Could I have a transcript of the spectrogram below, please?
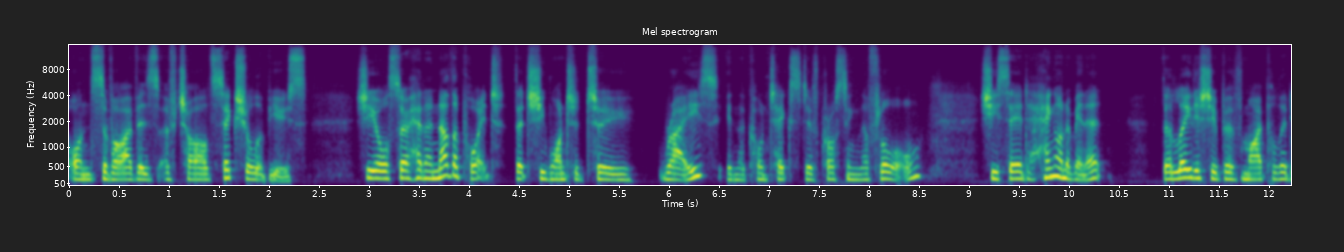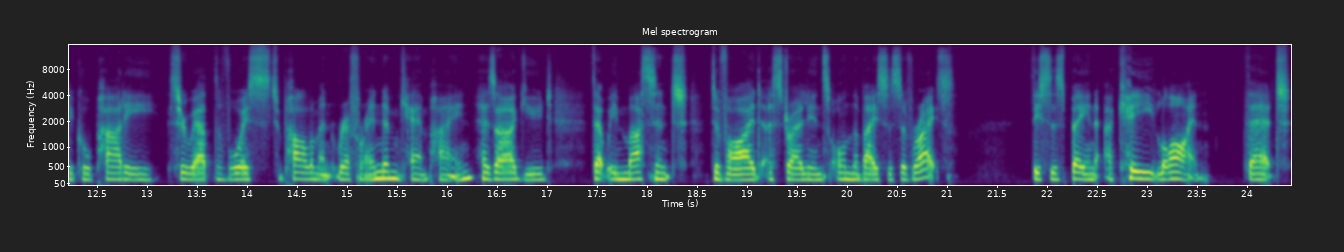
on survivors of child sexual abuse. She also had another point that she wanted to raise in the context of crossing the floor. She said, Hang on a minute, the leadership of my political party throughout the Voice to Parliament referendum campaign has argued that we mustn't divide Australians on the basis of race. This has been a key line that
